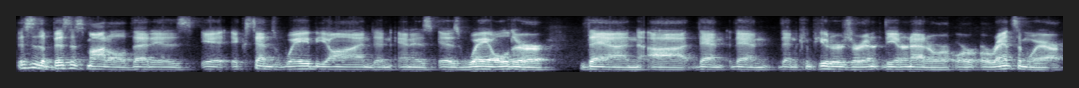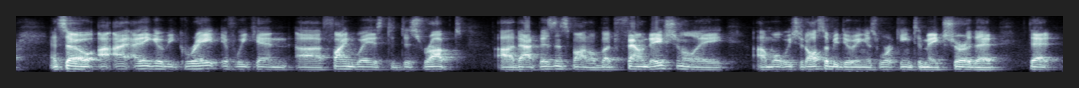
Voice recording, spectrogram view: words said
this is a business model that is it extends way beyond and and is is way older than uh, than than than computers or the internet or, or, or ransomware. And so I, I, think it would be great if we can uh, find ways to disrupt uh, that business model. But foundationally, um, what we should also be doing is working to make sure that that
